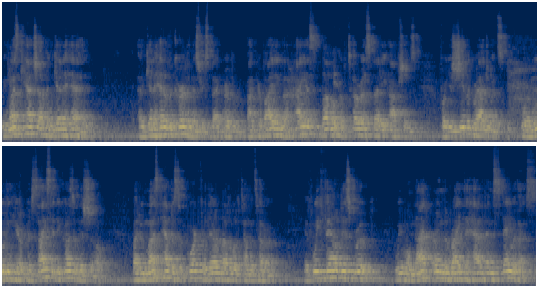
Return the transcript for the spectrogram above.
We must catch up and get ahead, get ahead of the curve in this respect by providing the highest level of Torah study options for yeshiva graduates who are moving here precisely because of this shul, but who must have the support for their level of Talmud Torah. If we fail this group, we will not earn the right to have them stay with us,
